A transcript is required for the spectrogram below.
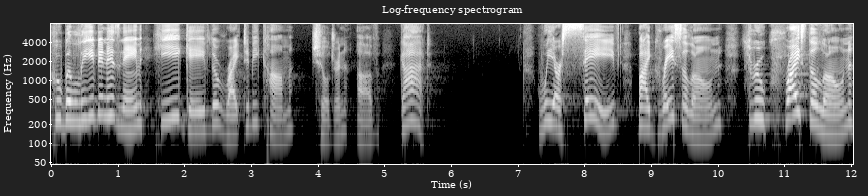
who believed in his name, he gave the right to become children of God. We are saved by grace alone, through Christ alone,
